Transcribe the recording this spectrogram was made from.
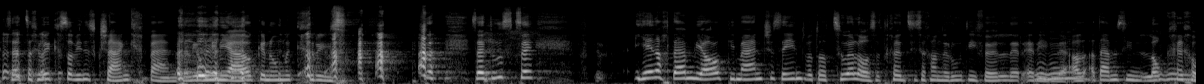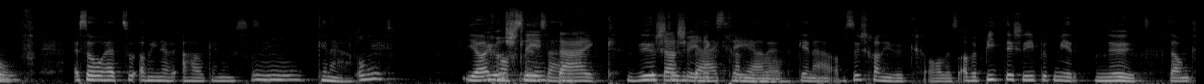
Es hat sich wirklich so wie ein Geschenkbändel um meine Augen herumgekreuzt. es hat ausgesehen, je nachdem, wie alt die Menschen sind, die hier zuhören, können sie sich an Rudi Völler erinnern. Mhm. An, an dem seinen Lockenkopf. Mhm. So hat es an meinen Augen ausgesehen. Mhm. Genau. Und? Ja, ich Würstchen im Teig. Würstchen im Teig kann ich auch nicht. Genau. Aber sonst kann ich wirklich alles. Aber bitte schreibt mir nicht. Danke.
